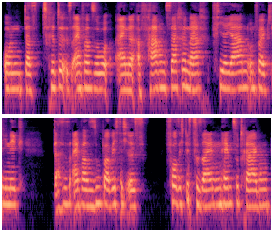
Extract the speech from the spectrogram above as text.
Und das dritte ist einfach so eine Erfahrungssache nach vier Jahren Unfallklinik, dass es einfach super wichtig ist, vorsichtig zu sein, einen Helm zu tragen.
